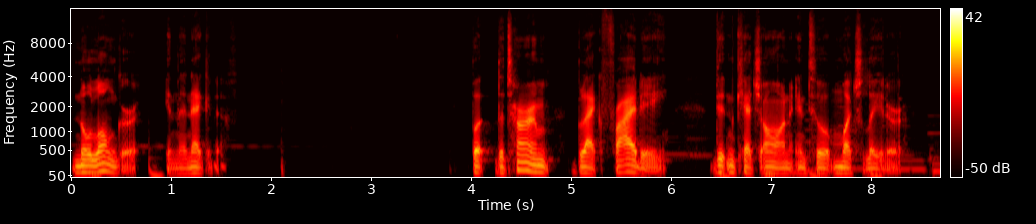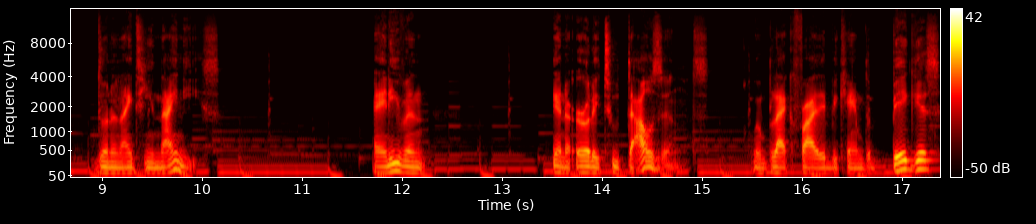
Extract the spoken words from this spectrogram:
no longer in the negative. But the term Black Friday didn't catch on until much later, during the 1990s. And even in the early 2000s, when Black Friday became the biggest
